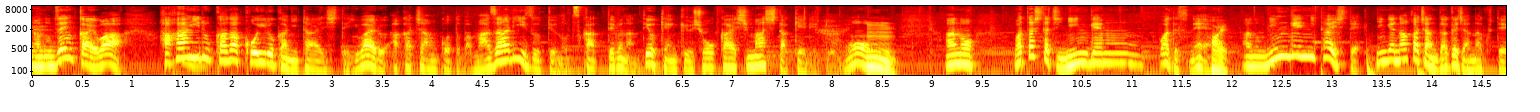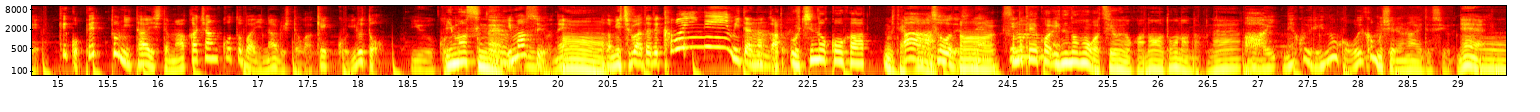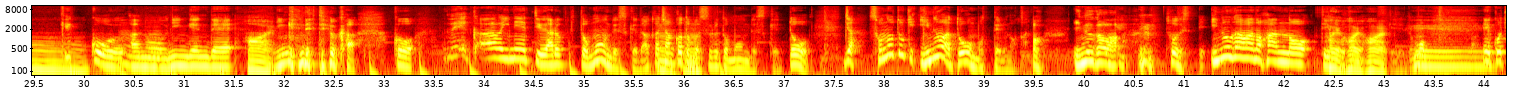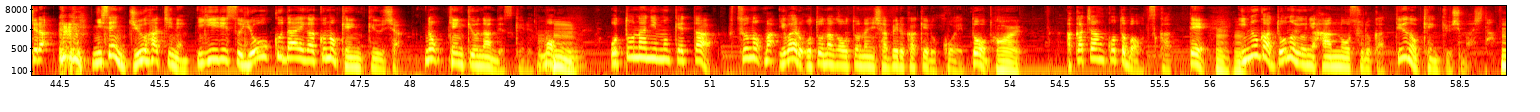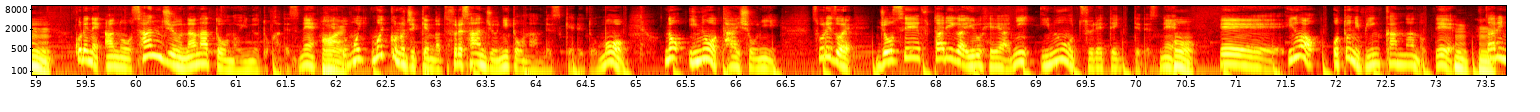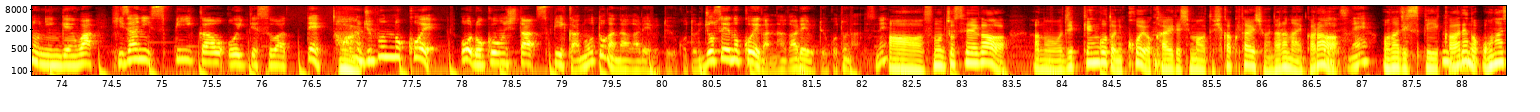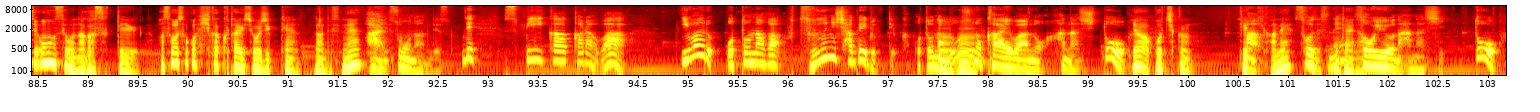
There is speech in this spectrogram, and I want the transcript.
あの前回は母イルカが子イルカに対していわゆる赤ちゃん言葉マザーリーズっていうのを使ってるなんていう研究紹介しましたけれども、うん。あの私たち人間はですね、はい。あの人間に対して人間の赤ちゃんだけじゃなくて結構ペットに対しても赤ちゃん言葉になる人が結構いるということ。いますね。いますよね、うん。なんか道端で可愛いねみたいな。なん。か、あとうちの子がみたいな。あーそうですね。ん。その傾向は犬の方が強いのかな？どうなんだろうね。あー猫より犬の方が多いかもしれないですよね。うん。結構、あの人間で、はい。人間でっていうかこう「えかわいいね」ってやると思うんですけど赤ちゃん言葉すると思うんですけど、じゃあその時犬はどう思ってるのかあ犬側。そうです。犬側の反応っていうことなんですけれども、ー。えこちら。2018年イギリスヨーク大学の研究者の研究なんですけれども、うん。大人に向けた普通の、まあ、いわゆる大人が大人に喋りかける声とはい赤ちゃん言葉を使って、うんうん。犬がどのように反応するかっていうのを研究しました。うん。これね、あの37頭の犬とかですね、はい。えっともう一個の実験があって、それ32頭なんですけれども、の犬を対象に、それぞれ女性2人がいる部屋に犬を連れて行ってですね、えー犬は音に敏感なので、うんうん。2人の人間は膝にスピーカーを置いて座って、はい。自分の声を録音したスピーカーの音が流れるということで、女性の声が流れるということなんですね。ああその女性があの実験ごとに声を変えてしまうと比較対象にならないからね。同じスピーカーでの同じ音声を流すっていう、まあ、そうした比較対象実験なんですね。はい、そうなんです。で、スピーカーからは、いわゆる大人が普通に喋るっていうか、大人同士の会話の話と、いやあポチ君元気かね、まあそうですねそういうような話と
